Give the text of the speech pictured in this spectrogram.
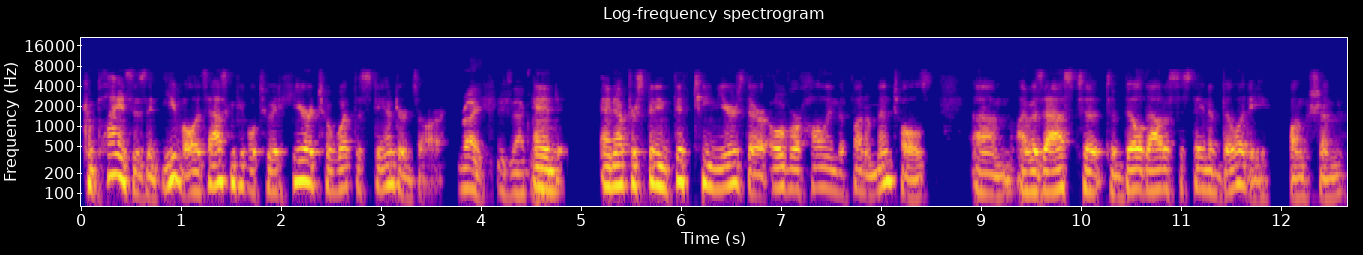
Compliance isn't evil. It's asking people to adhere to what the standards are. Right, exactly. And and after spending 15 years there overhauling the fundamentals, um, I was asked to, to build out a sustainability function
